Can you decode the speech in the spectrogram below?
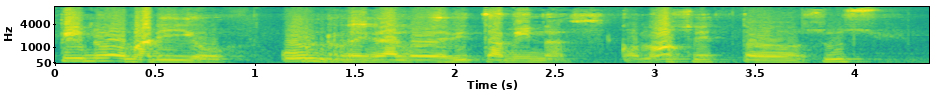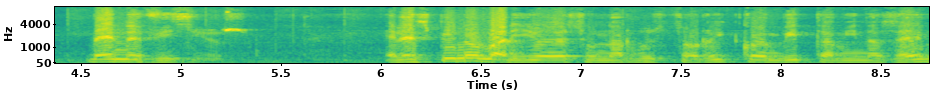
Espino amarillo, un regalo de vitaminas. Conoce todos sus beneficios. El espino amarillo es un arbusto rico en vitamina C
